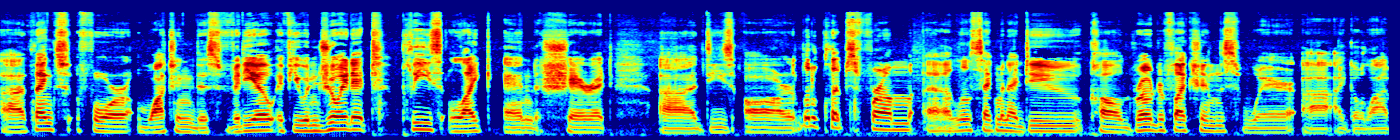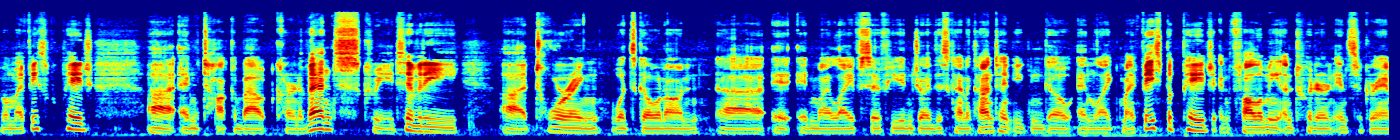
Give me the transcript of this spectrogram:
uh, thanks for watching this video. If you enjoyed it, please like and share it. Uh, these are little clips from a little segment I do called Road Reflections, where uh, I go live on my Facebook page uh, and talk about current events, creativity, uh, touring, what's going on uh, in, in, my life. So if you enjoyed this kind of content, you can go and like my Facebook page and follow me on Twitter and Instagram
